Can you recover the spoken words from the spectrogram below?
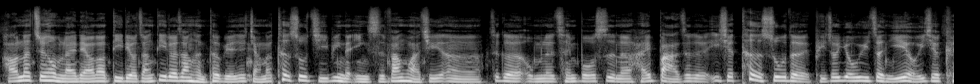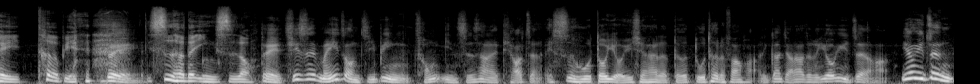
好，那最后我们来聊到第六章，第六章很特别，就讲到特殊疾病的饮食方法。其实呃，这个我们的陈博士呢，还把这个一些特殊的，比如说忧郁症，也有一些可以特别 对适合的饮食哦。对，其实每一种疾病从饮食上来调整，哎，似乎都有一些它的得独特的方法。你刚讲到这个忧郁症啊，忧郁症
